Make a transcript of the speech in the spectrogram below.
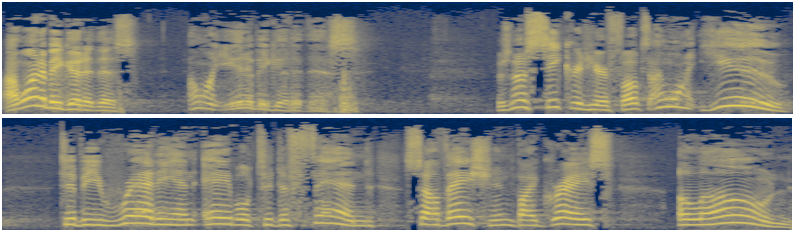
I want to be good at this. I want you to be good at this. There's no secret here, folks. I want you to be ready and able to defend salvation by grace alone.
